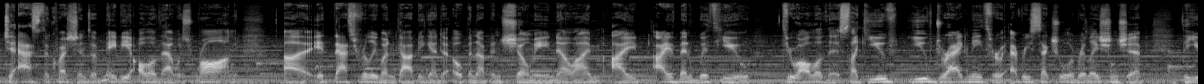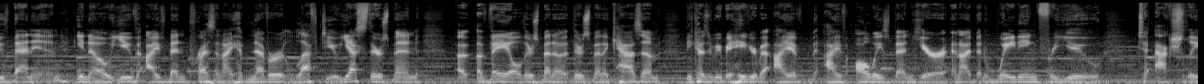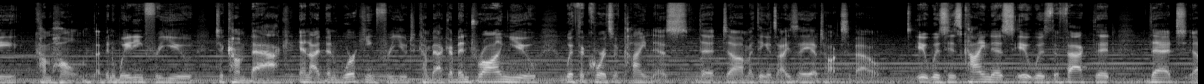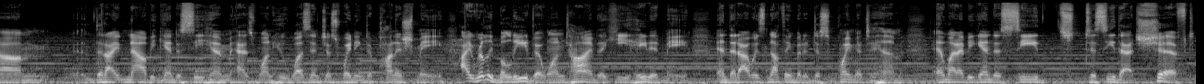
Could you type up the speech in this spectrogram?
to ask the questions of maybe all of that was wrong uh, it, that's really when God began to open up and show me no I'm I I've been with you through all of this like you've you've dragged me through every sexual relationship that you've been in you know you've i've been present i have never left you yes there's been a, a, veil there's been a there's been a chasm because of your behavior but i have i've always been here and i've been waiting for you to actually come home. I've been waiting for you to come back, and I've been working for you to come back. I've been drawing you with the cords of kindness that um, I think it's Isaiah talks about. It was his kindness. It was the fact that that um, that I now began to see him as one who wasn't just waiting to punish me. I really believed at one time that he hated me and that I was nothing but a disappointment to him. And when I began to see to see that shift,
